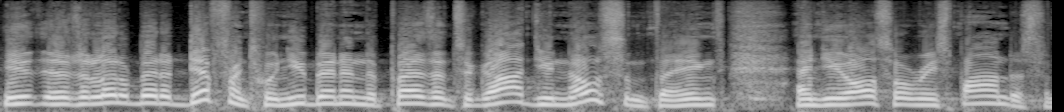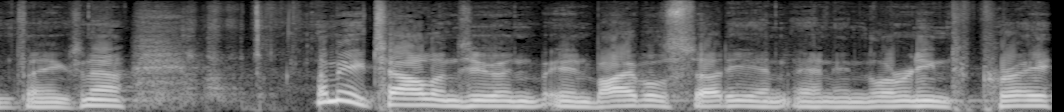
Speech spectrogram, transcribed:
There's a little bit of difference when you've been in the presence of God. You know some things, and you also respond to some things. Now, let me challenge you in, in Bible study and, and in learning to pray.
